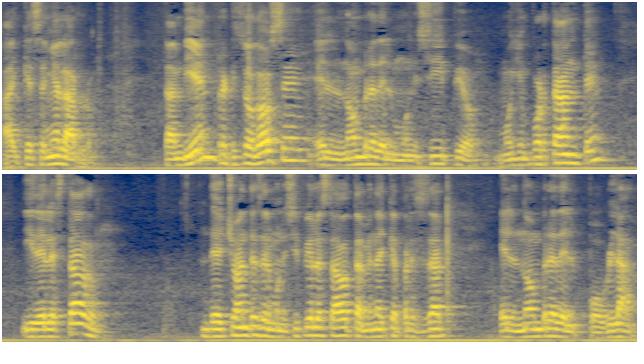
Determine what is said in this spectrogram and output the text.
hay que señalarlo. También, requisito 12, el nombre del municipio, muy importante, y del estado. De hecho, antes del municipio y el estado también hay que precisar el nombre del poblado,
